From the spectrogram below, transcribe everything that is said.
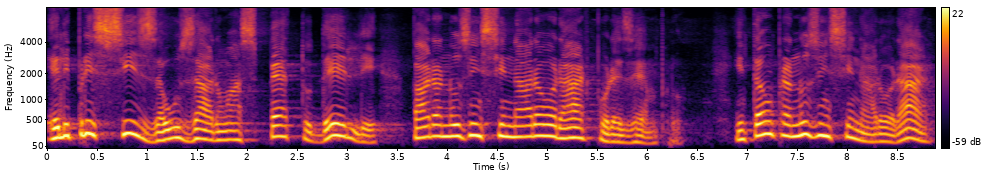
ele precisa usar um aspecto dele para nos ensinar a orar, por exemplo. Então, para nos ensinar a orar,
